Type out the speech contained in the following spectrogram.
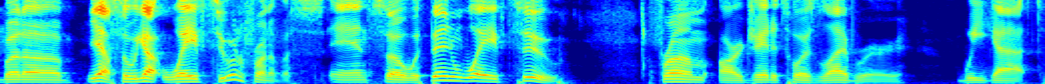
but uh, yeah, so we got wave two in front of us, and so within wave two, from our Jada Toys library, we got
